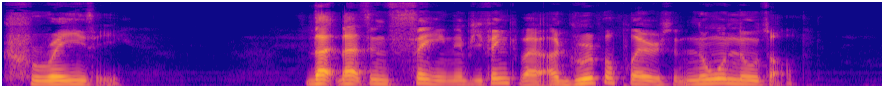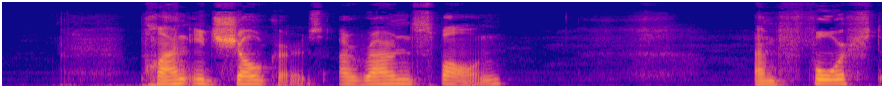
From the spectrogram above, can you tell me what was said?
crazy. That that's insane if you think about it. a group of players that no one knows of planted shulkers around spawn and forced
